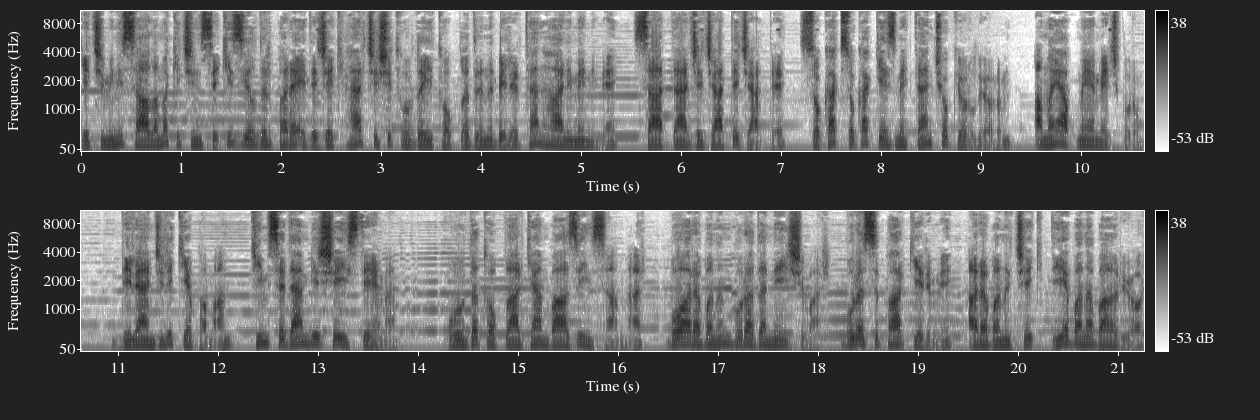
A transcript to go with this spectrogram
Geçimini sağlamak için 8 yıldır para edecek her çeşit hurdayı topladığını belirten Halime Nine, saatlerce cadde cadde, sokak sokak gezmekten çok yoruluyorum ama yapmaya mecburum. Dilencilik yapamam, kimseden bir şey isteyemem. Hurda toplarken bazı insanlar, bu arabanın burada ne işi var? Burası park yeri mi? Arabanı çek diye bana bağırıyor,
